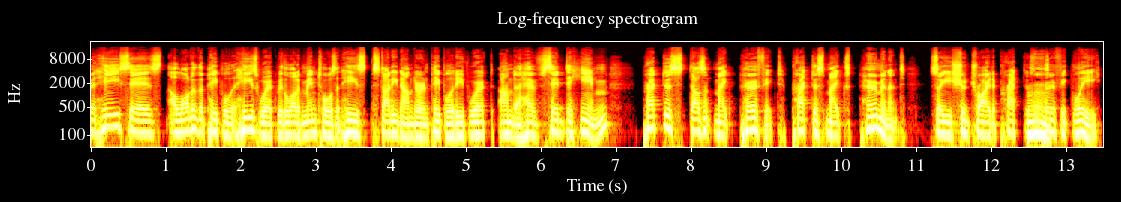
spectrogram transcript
But he says a lot of the people that he's worked with, a lot of mentors that he's studied under, and people that he's worked under have said to him, practice doesn't make perfect, practice makes permanent. So you should try to practice mm. perfectly.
